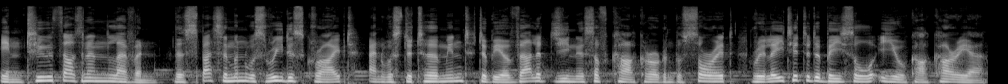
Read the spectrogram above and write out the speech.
In 2011, the specimen was redescribed and was determined to be a valid genus of Carcharodontosaurid related to the basal Eocarcharia.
